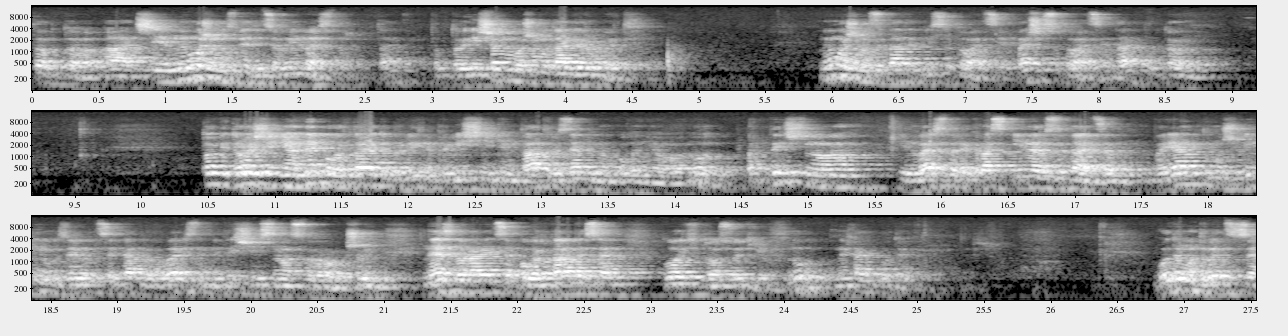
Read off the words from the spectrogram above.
Тобто, а чи ми можемо змінити цього інвестора? Так? Тобто, і що ми можемо далі робити? Ми можемо задати дві ситуації. Перша ситуація, так? Тобто, то відродження не повертає добровільне приміщення кінотеатру землю навколо нього. Ну, практично інвестор якраз і не розглядає цей варіант, тому що він заявив це 5 вересня 2017 року, що він не збирається повертатися вплоть до судів. Ну, нехай буде. Будемо дивитися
